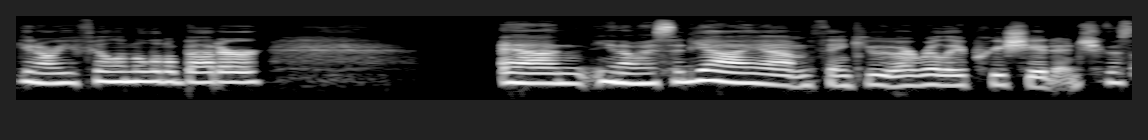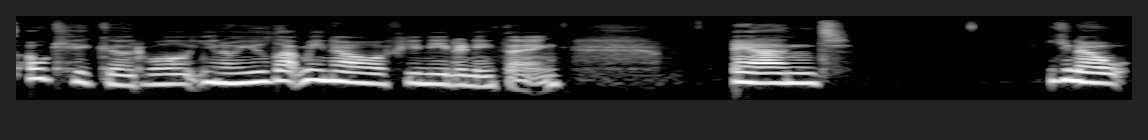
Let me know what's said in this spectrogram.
You know, are you feeling a little better? And, you know, I said, yeah, I am. Thank you. I really appreciate it. And she goes, okay, good. Well, you know, you let me know if you need anything. And, you know,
